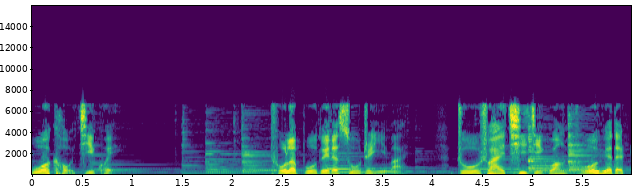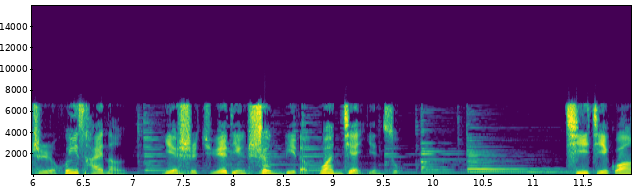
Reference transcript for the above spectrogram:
倭寇击溃。除了部队的素质以外，主帅戚继光卓越的指挥才能，也是决定胜利的关键因素。戚继光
